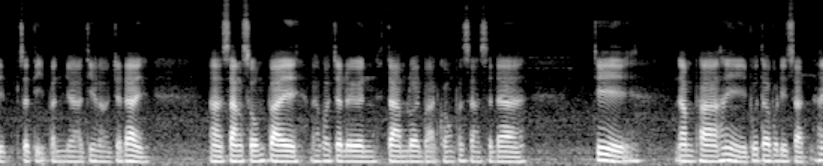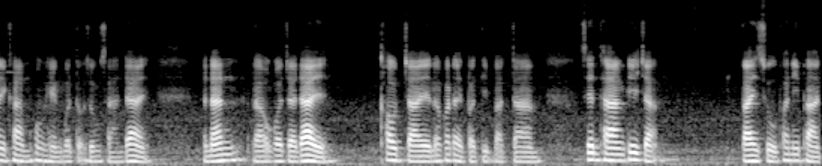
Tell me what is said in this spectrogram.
ติสติปัญญาที่เราจะได้ สั่งสมไปแล้วก็เจริญตามรอยบาทของพระศาสดา ที่นำพาให้พุทธบริษัทให้ข้ามห้วงแห่งวัฏสงสารได้ฉะนั้นเราก็จะได้เข้าใจแล้วก็ได้ปฏิบัติตาม เส้นทางที่จะไปสู่พระนิพพาน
